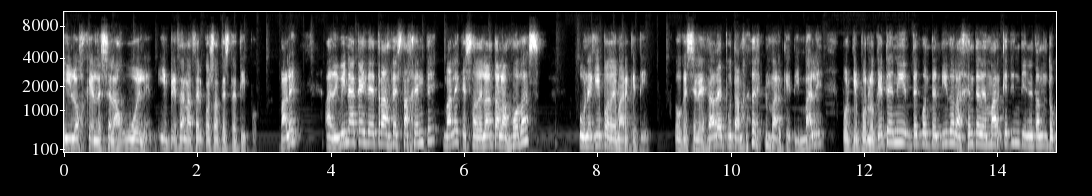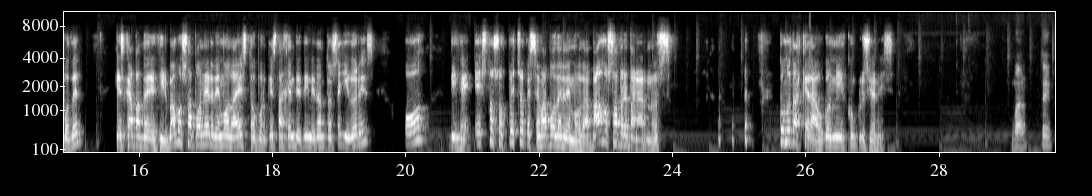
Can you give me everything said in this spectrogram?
y los que se las huelen y empiezan a hacer cosas de este tipo, ¿vale? Adivina qué hay detrás de esta gente, ¿vale? Que se adelanta a las modas, un equipo de marketing o que se les da de puta madre el marketing, ¿vale? Porque por lo que tengo entendido, la gente de marketing tiene tanto poder que es capaz de decir, vamos a poner de moda esto porque esta gente tiene tantos seguidores, o dice, esto sospecho que se va a poder de moda, vamos a prepararnos. ¿Cómo te has quedado con mis conclusiones? Bueno, sí.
